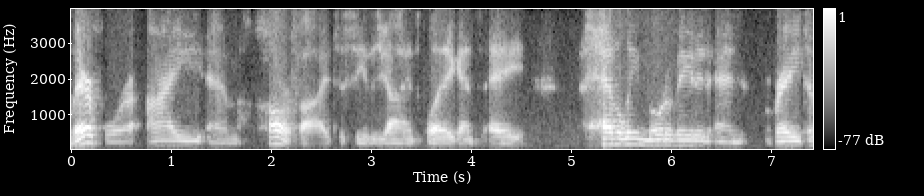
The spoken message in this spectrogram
therefore, I am horrified to see the Giants play against a heavily motivated and ready to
